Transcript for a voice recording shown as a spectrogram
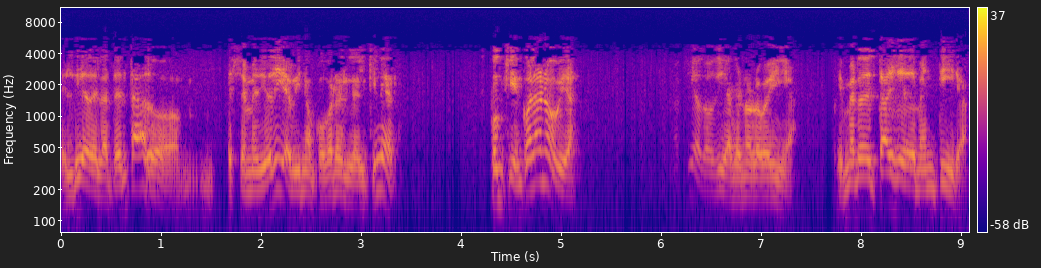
el día del atentado, ese mediodía vino a cobrar el alquiler. ¿Con quién? Con la novia. Hacía dos días que no lo veía. Primer detalle de mentira.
